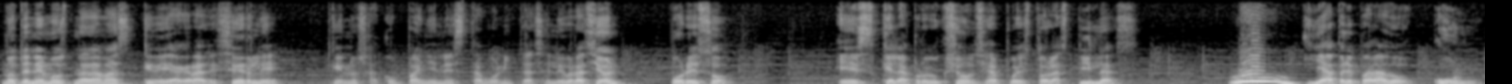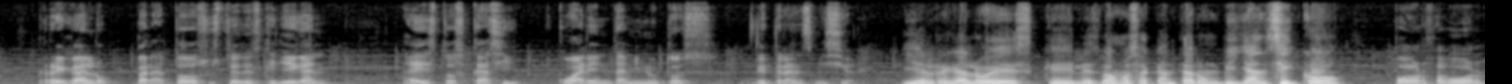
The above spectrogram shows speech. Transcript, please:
no tenemos nada más que agradecerle que nos acompañe en esta bonita celebración. Por eso es que la producción se ha puesto las pilas y ha preparado un regalo para todos ustedes que llegan a estos casi 40 minutos de transmisión. Y el regalo es que les vamos a cantar un villancico. Por favor,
